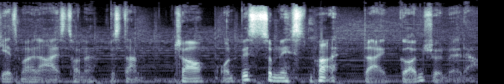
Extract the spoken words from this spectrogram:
geh jetzt mal in eine Eistonne. Bis dann. Ciao und bis zum nächsten Mal. Dein Gordon Schönwälder.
